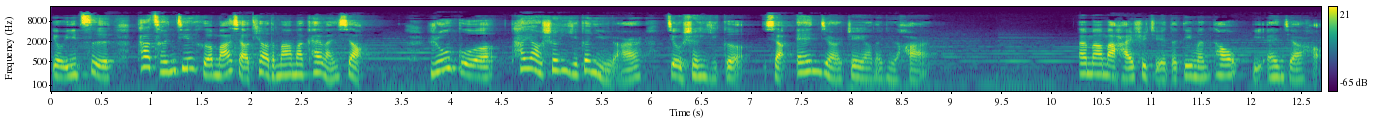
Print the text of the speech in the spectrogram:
有一次，他曾经和马小跳的妈妈开玩笑：“如果他要生一个女儿，就生一个像 Angel 这样的女孩。”安妈妈还是觉得丁文涛比 Angel 好。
